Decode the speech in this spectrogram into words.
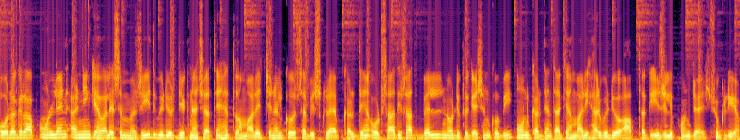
और अगर आप ऑनलाइन अर्निंग के हवाले से मजीद वीडियो देखना चाहते हैं तो हमारे चैनल को सब्सक्राइब कर दें और साथ ही साथ बेल नोटिफिकेशन को भी ऑन कर दें ताकि हमारी हर वीडियो आप तक ईजिली पहुँच जाए। शुक्रिया।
